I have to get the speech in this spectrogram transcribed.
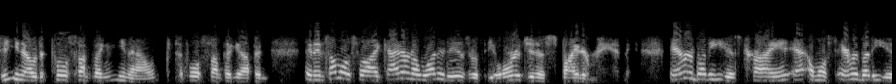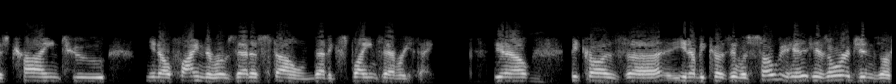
to, you know, to pull something, you know, to pull something up. And, and it's almost like, I don't know what it is with the origin of Spider-Man. Everybody is trying, almost everybody is trying to, you know, find the Rosetta Stone that explains everything. You know, because, uh, you know, because it was so, his, his origins are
